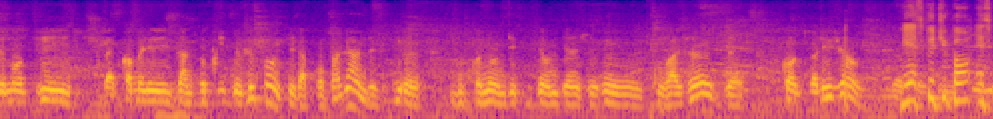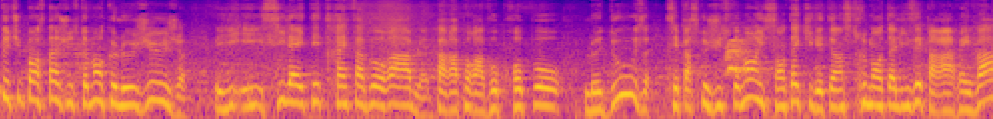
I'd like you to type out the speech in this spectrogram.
de montrer, ben, comme les entreprises le font, c'est la propagande, dire nous prenons une décision dangereuse, courageuse contre les gens. Mais est-ce que tu penses, est-ce que tu penses pas justement que le juge, il- il- s'il a été très favorable par rapport à vos propos le 12, c'est parce que justement il sentait qu'il était instrumentalisé par Areva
